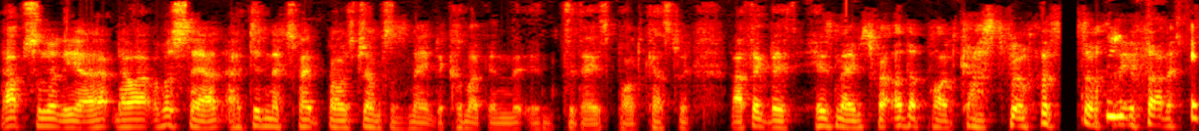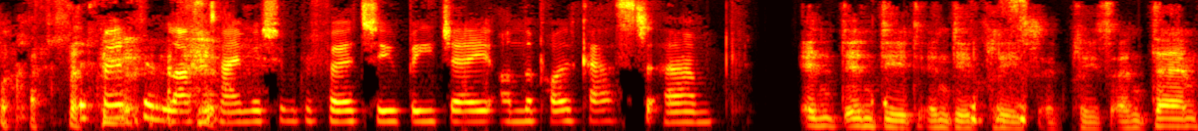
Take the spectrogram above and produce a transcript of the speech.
Absolutely. Uh, now, I must say, I, I, didn't expect Boris Johnson's name to come up in, the, in today's podcast. I think that his name's for other podcasts, but we'll still leave that The first and last time we should refer to BJ on the podcast. Um, in, indeed, indeed, please, please. And um,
